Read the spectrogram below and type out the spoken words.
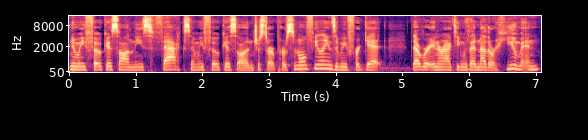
and we focus on these facts and we focus on just our personal feelings and we forget that we're interacting with another human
